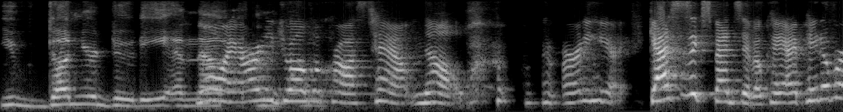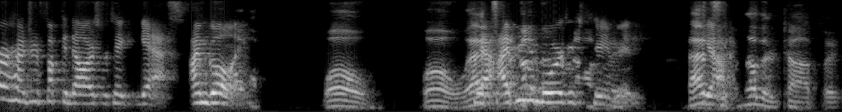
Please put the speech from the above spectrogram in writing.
You've done your duty, and No, I already drove across town. No, I'm already here. Gas is expensive. Okay, I paid over a hundred fucking dollars for taking gas. I'm going. Whoa, whoa, yeah, that's I paid a mortgage topic. payment. That's Yeah. another topic.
